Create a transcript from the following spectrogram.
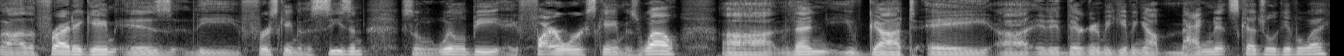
Uh, the Friday game is the first game of the season, so it will be a fireworks game as well. Uh, then you've got a uh, it, they're going to be giving out magnet schedule giveaway.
